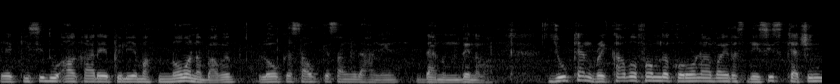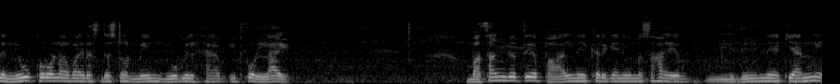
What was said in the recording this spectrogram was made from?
එය කිසිදු ආකාරයේ පිළියමක් නොවන බව ලෝක සෞඛ්‍ය සංවිධානය දැනුම් දෙනවා. You can recover from the coronavirus disease. Catching the new coronavirus does not mean you will have it for life. වසංගතය පාලනය කර ගැනීම සහ එය නිදීනය කියන්නේ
